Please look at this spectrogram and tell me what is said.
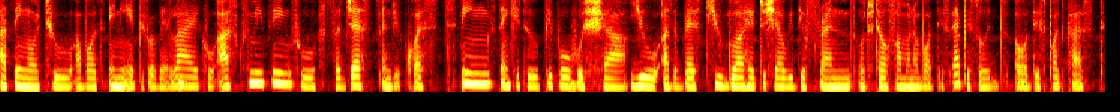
a thing or two about any episode they like, who asks me things, who suggests and requests things. Thank you to people who share. You are the best. You go ahead to share with your friends or to tell someone about this episode or this podcast.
